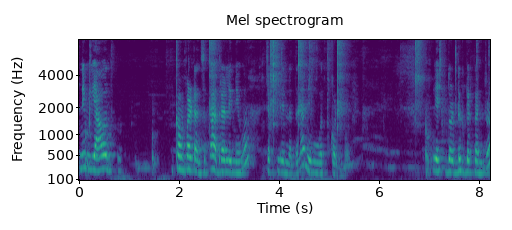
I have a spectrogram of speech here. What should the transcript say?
ನಿಮ್ಗೆ ಯಾವುದು ಕಂಫರ್ಟ್ ಅನಿಸುತ್ತೋ ಅದರಲ್ಲಿ ನೀವು ಚಕ್ಲಿ ಅನ್ನೋದನ್ನು ನೀವು ಒತ್ಕೊಡ್ಬೋದು ಎಷ್ಟು ದೊಡ್ಡಕ್ಕೆ ಬೇಕಂದ್ರೂ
